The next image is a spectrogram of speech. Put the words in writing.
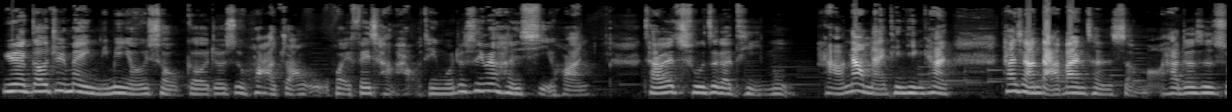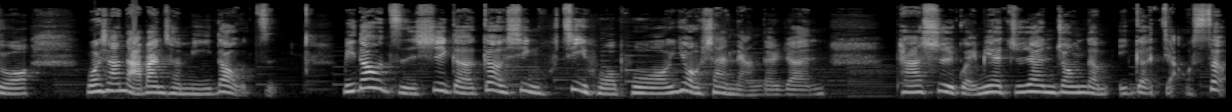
因为歌剧魅影里面有一首歌就是化妆舞会，非常好听。我就是因为很喜欢才会出这个题目。好，那我们来听听看他想打扮成什么。他就是说，我想打扮成祢豆子。祢豆子是个个性既活泼又善良的人。他是《鬼灭之刃》中的一个角色，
